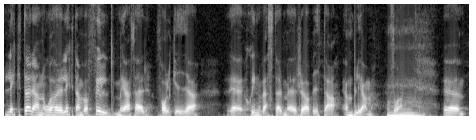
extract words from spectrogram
läktaren, åhörarläktaren var fylld med så här folk i eh, skinnvästar med rödvita emblem. Så. Eh, så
